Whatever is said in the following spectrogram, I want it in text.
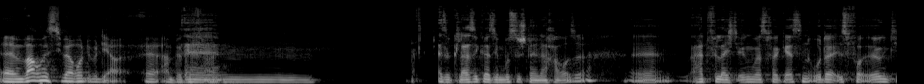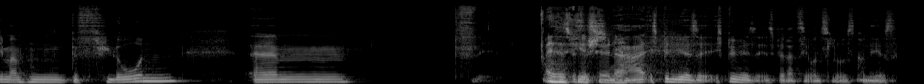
ähm, warum ist sie bei Rot über die äh, Ampel gefahren? Ähm, also Klassiker, sie musste schnell nach Hause äh, hat vielleicht irgendwas vergessen oder ist vor irgendjemandem geflohen. Ähm, es ist viel ist, schöner. Ja, ich bin wieder so, ich bin wieder so inspirationslos, Cornelius.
